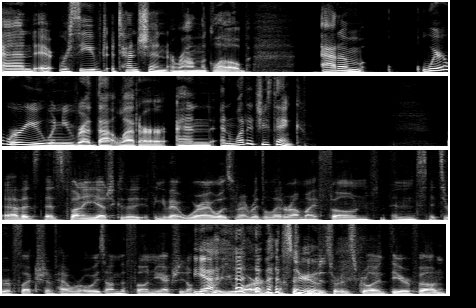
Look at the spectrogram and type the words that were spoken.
and it received attention around the globe. Adam, where were you when you read that letter, and, and what did you think? Uh, that's that's funny, Yesh, because I think about where I was when I read the letter on my phone, and it's a reflection of how we're always on the phone. You actually don't know where you are. that's true. You're just sort of scrolling through your phone.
